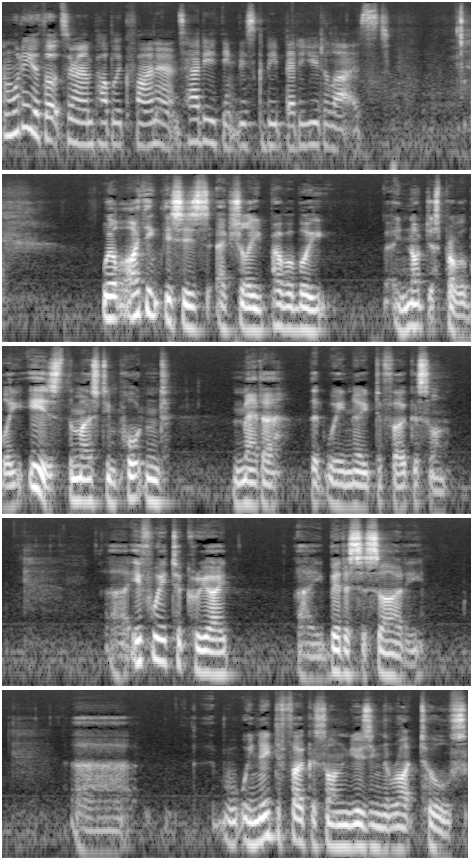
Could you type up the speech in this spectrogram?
And what are your thoughts around public finance? How do you think this could be better utilised? Well, I think this is actually probably, not just probably, is the most important matter that we need to focus on. Uh, if we're to create a better society, uh, we need to focus on using the right tools.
